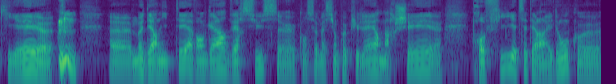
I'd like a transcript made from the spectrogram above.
qui est Euh, modernité, avant-garde versus euh, consommation populaire, marché, euh, profit, etc. Et donc euh,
